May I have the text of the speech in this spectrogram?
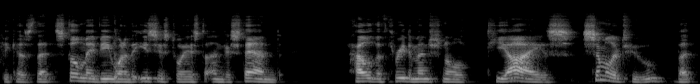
because that still may be one of the easiest ways to understand how the three-dimensional TI is similar to, but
